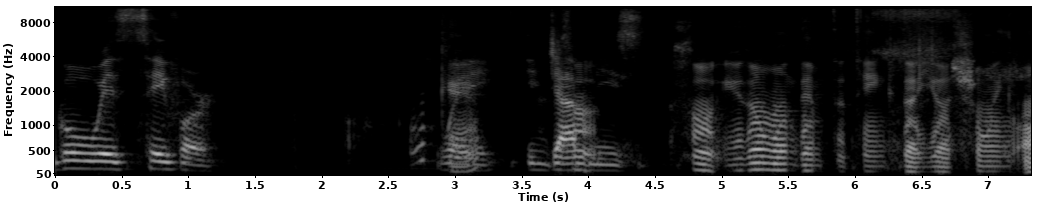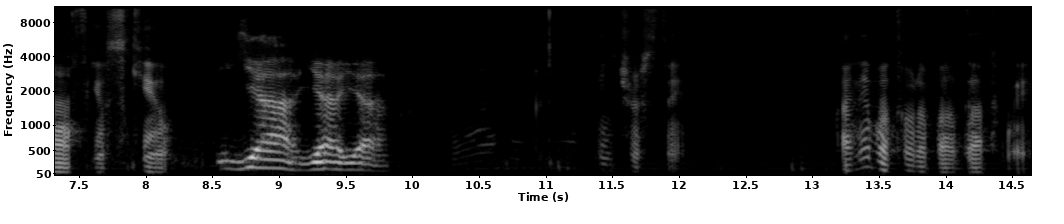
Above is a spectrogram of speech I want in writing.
go with safer Okay. way in japanese So you don't want them to think that you are showing off your skill. yeah yeah yeah Interesting. I never thought about that way,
